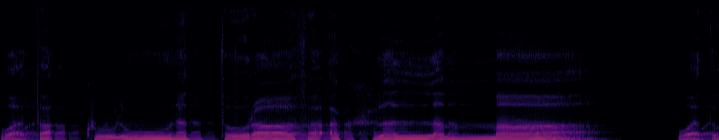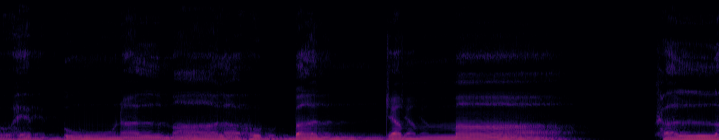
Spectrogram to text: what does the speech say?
وتأكلون التراث أكلا لمّا وتحبون المال حبا جما. كلا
